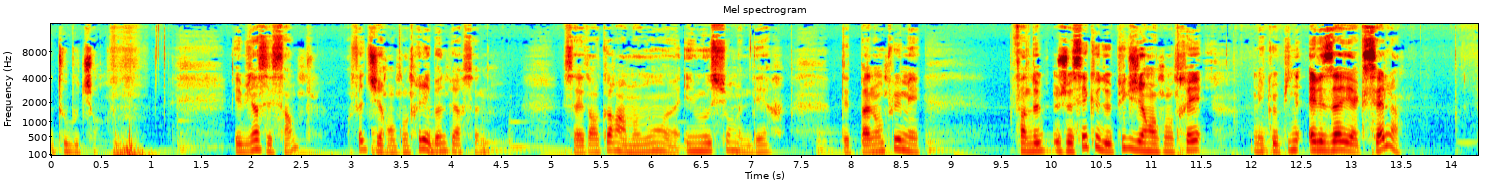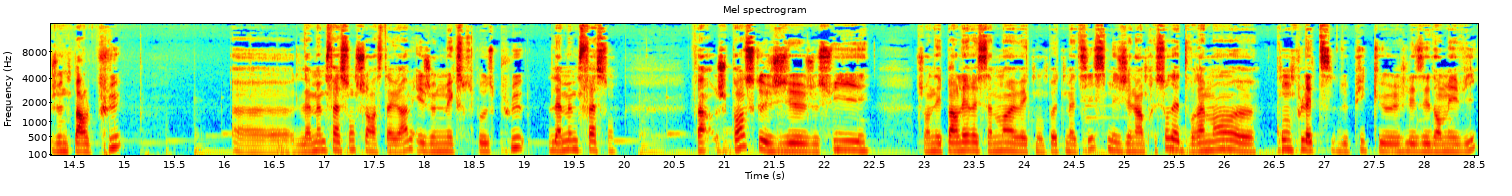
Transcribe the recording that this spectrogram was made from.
à tout bout de champ? Eh bien, c'est simple. En fait, j'ai rencontré les bonnes personnes. Ça va être encore un moment euh, émotion, MDR. Peut-être pas non plus, mais enfin, je sais que depuis que j'ai rencontré mes copines Elsa et Axel. Je ne parle plus euh, de la même façon sur Instagram et je ne m'expose plus de la même façon. Enfin, je pense que je, suis. J'en ai parlé récemment avec mon pote Mathis, mais j'ai l'impression d'être vraiment euh, complète depuis que je les ai dans mes vies.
